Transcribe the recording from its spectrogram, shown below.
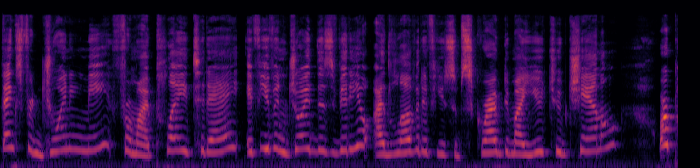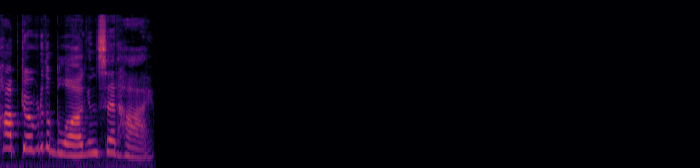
Thanks for joining me for my play today. If you've enjoyed this video, I'd love it if you subscribed to my YouTube channel or popped over to the blog and said hi.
